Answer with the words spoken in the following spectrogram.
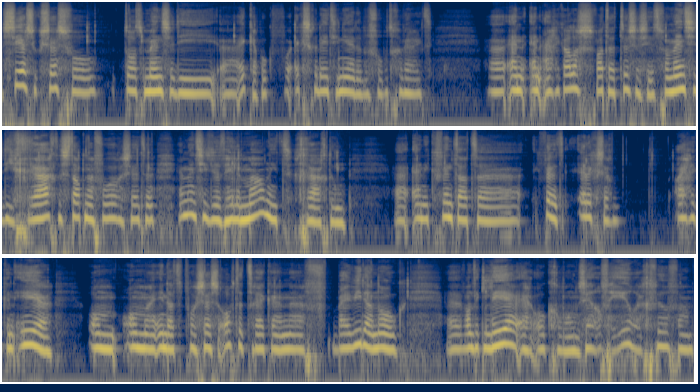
zeer succesvol tot mensen die. ik heb ook voor ex-gedetineerden bijvoorbeeld gewerkt. En, en eigenlijk alles wat daartussen zit. Van mensen die graag de stap naar voren zetten en mensen die dat helemaal niet graag doen. En ik vind dat, ik vind het eerlijk gezegd eigenlijk een eer om, om in dat proces op te trekken, bij wie dan ook. Eh, want ik leer er ook gewoon zelf heel erg veel van.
